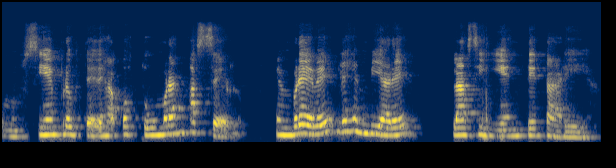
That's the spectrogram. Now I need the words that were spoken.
como siempre ustedes acostumbran hacerlo. En breve les enviaré la siguiente tarea.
